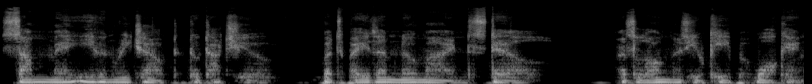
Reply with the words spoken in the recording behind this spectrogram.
Some may even reach out to touch you, but pay them no mind still. As long as you keep walking,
